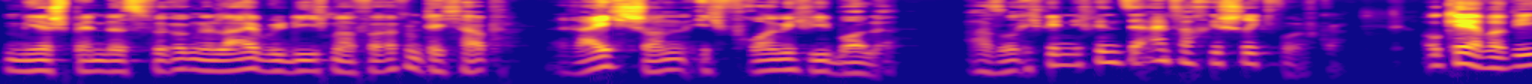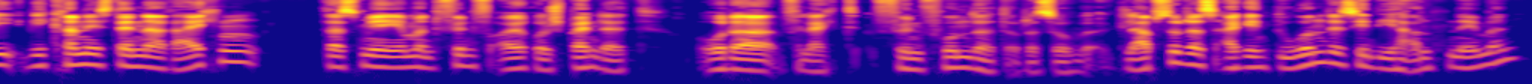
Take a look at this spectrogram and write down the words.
mir spendest für irgendeine Library, die ich mal veröffentlicht habe, reicht schon. Ich freue mich wie Bolle. Also ich bin, ich bin sehr einfach gestrickt, Wolfgang. Okay, aber wie, wie kann ich es denn erreichen, dass mir jemand 5 Euro spendet oder vielleicht 500 oder so. Glaubst du, dass Agenturen das in die Hand nehmen?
